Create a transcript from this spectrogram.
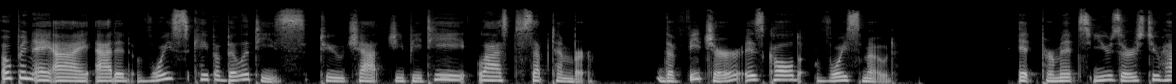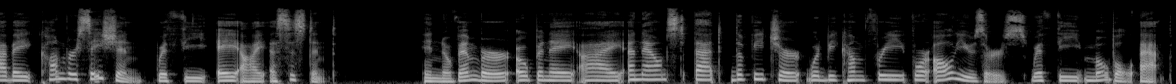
OpenAI added voice capabilities to ChatGPT last September. The feature is called Voice Mode. It permits users to have a conversation with the AI assistant. In November, OpenAI announced that the feature would become free for all users with the mobile app.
